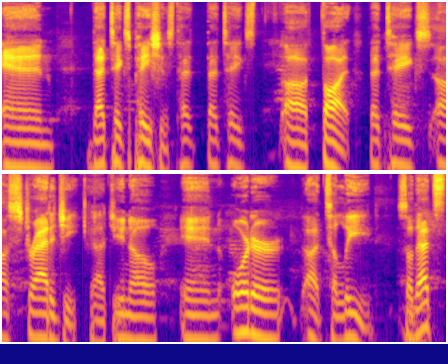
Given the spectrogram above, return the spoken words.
and that takes patience, that, that takes uh, thought, that takes uh, strategy, Got you. you know, in order uh, to lead. So that's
